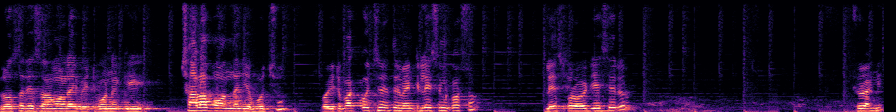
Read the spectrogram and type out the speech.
గ్రోసరీ సామాన్లు అవి పెట్టుకోవడానికి చాలా బాగుందని చెప్పొచ్చు. సో ఇటు పక్క వచ్చిన వెంటిలేషన్ కోసం ప్లేస్ ప్రొవైడ్ చేశారు. చూడండి.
